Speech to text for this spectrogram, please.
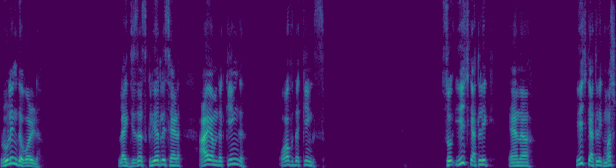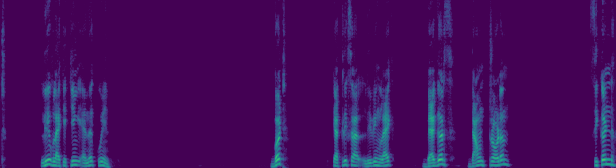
ruling the world. Like Jesus clearly said, I am the king of the kings. So each Catholic and uh, each Catholic must live like a king and a queen. But Catholics are living like beggars, downtrodden, sickened,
